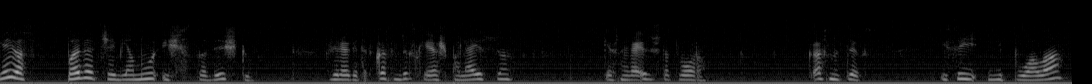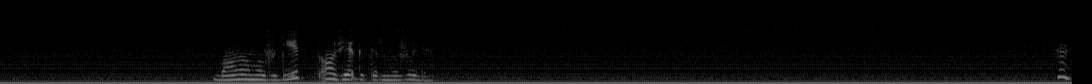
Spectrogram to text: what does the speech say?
Jie juos paverčia vienu iš saviškių. Žiūrėkite, kas nutiks, kai aš paleisiu, kai aš nuleisiu šitą tvorą. Kas nutiks? Jisai jį puola, bando nužudyti, o žiūrėkit ir nužudė. Hm.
